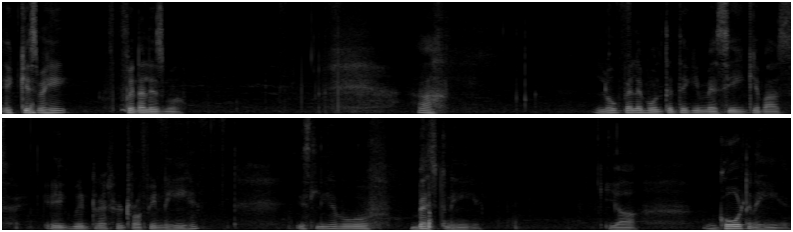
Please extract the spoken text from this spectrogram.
21 में ही फिनलिज्म लोग पहले बोलते थे कि मेसी के पास एक भी इंटरनेशनल ट्रॉफी नहीं है, इसलिए वो बेस्ट नहीं है। या गोट नहीं है।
